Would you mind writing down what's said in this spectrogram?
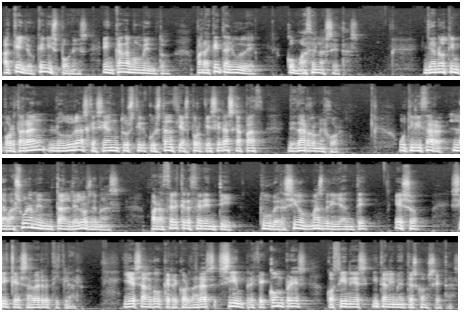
aquello que dispones en cada momento para que te ayude, como hacen las setas. Ya no te importarán lo duras que sean tus circunstancias porque serás capaz de dar lo mejor. Utilizar la basura mental de los demás para hacer crecer en ti tu versión más brillante, eso sí que es saber reciclar y es algo que recordarás siempre que compres, cocines y te alimentes con setas.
